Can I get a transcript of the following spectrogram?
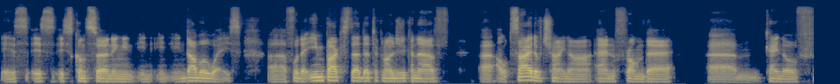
is is is concerning in in in, double ways uh, for the impacts that the technology can have uh, outside of China and from the um, kind of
